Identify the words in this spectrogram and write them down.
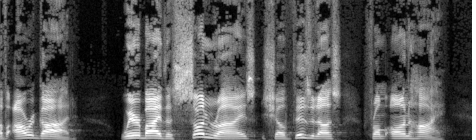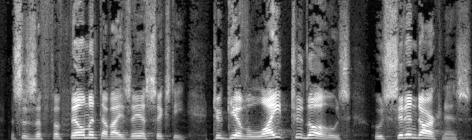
of our God, whereby the sunrise shall visit us from on high. This is the fulfillment of Isaiah 60 to give light to those who sit in darkness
